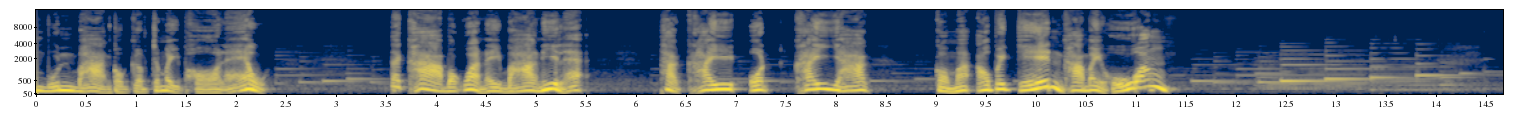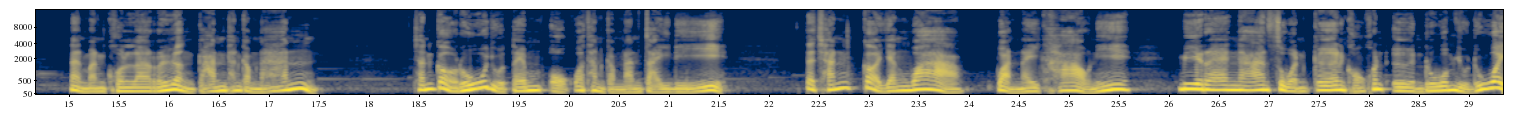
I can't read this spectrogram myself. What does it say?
ำบุญบ้างก็เกือบจะไม่พอแล้ว แต่ข้าบอกว่าในบางนี่แหละ ถ้าใครอดใครอยาก ก็มาเอาไปเกณฑ์ข้าไม่หวง นั่นมันคนละเรื่องกันท่านกำนัน ฉันก็รู้อยู่เต็มอกว่าท่านกำนันใจดี แต่ฉันก็ยังว่าว่าในข้าวนี้ มีแรงงานส่วนเกินของคนอื่นรวมอยู่ด้วย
